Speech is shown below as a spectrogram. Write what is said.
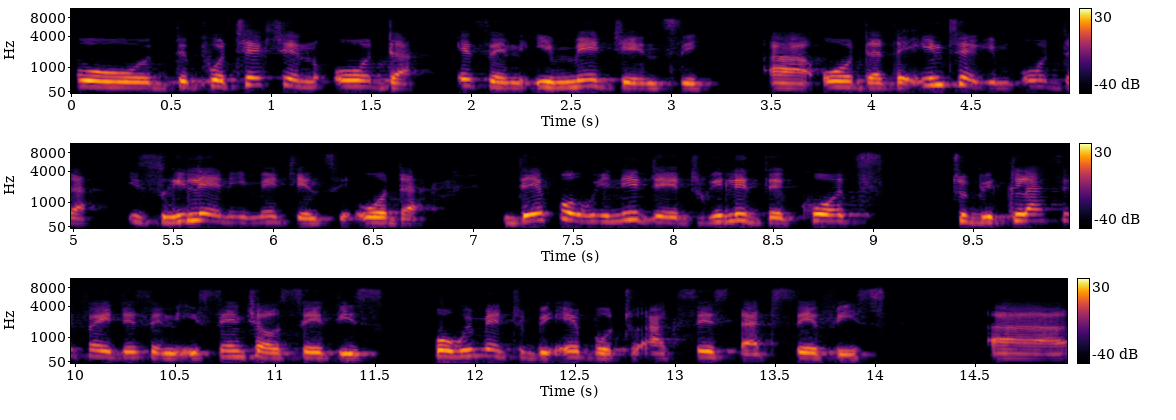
for the protection order as an emergency uh, order. The interim order is really an emergency order. Therefore, we needed really the courts to be classified as an essential service for women to be able to access that service, uh,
